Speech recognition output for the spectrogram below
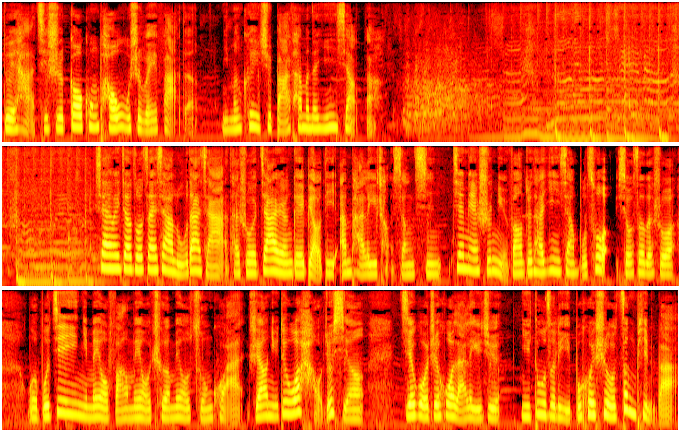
对哈，其实高空抛物是违法的，你们可以去拔他们的音响啊。下一位叫做在下卢大侠，他说家人给表弟安排了一场相亲，见面时女方对他印象不错，羞涩的说：“我不介意你没有房、没有车、没有存款，只要你对我好就行。”结果这货来了一句：“你肚子里不会是有赠品吧？”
